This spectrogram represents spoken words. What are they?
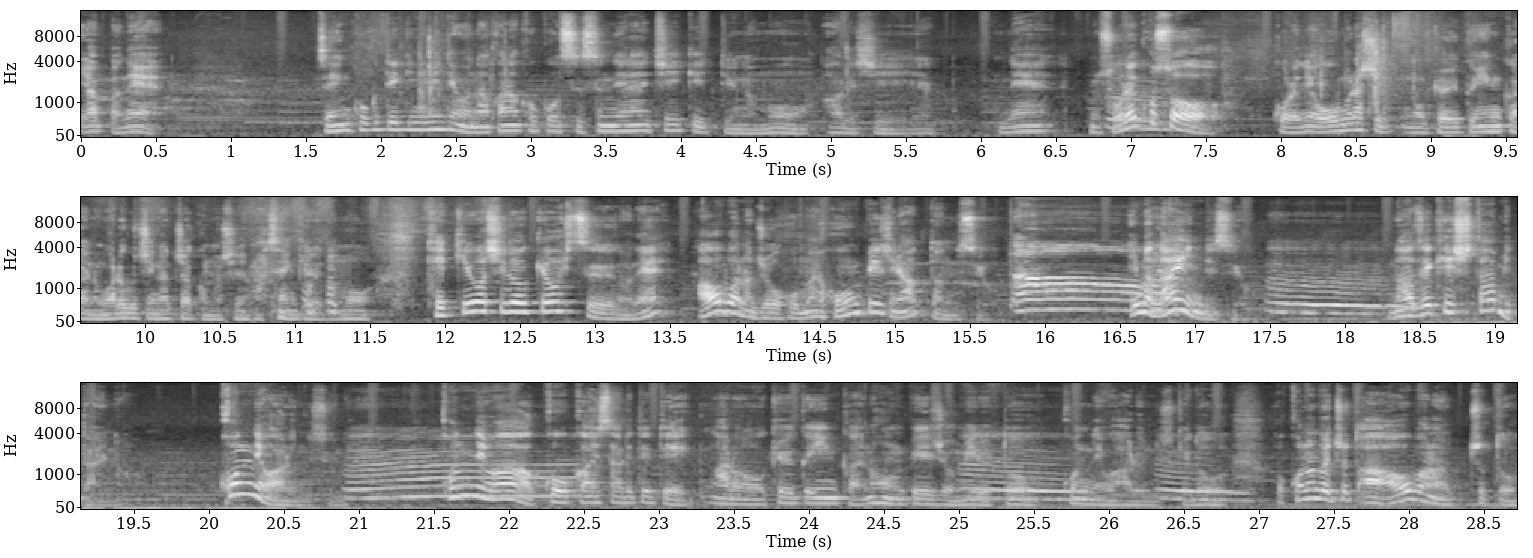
うやっぱね全国的に見てもなかなかこう進んでない地域っていうのもあるしね。それこそ、これね大村市の教育委員会の悪口になっちゃうかもしれませんけれども 適応指導教室のね青葉の情報前ホームページにあったんですよ。今ないんですよ、うんなぜ消した？みたいな。本音はあるんですよね、本音は公開されててあの教育委員会のホームページを見るとうん本音はあるんですけどうんこの場合ちょっとあ青花ちょっと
